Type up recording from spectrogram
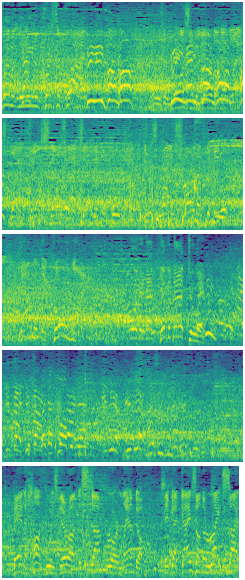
Clement leading an impressive drive. There was a raise of a yard on that last play. Ben Snell's now checked in the fullback. Here's Rod Smart up the middle, down at the goal line. Oh, they're not giving that to him. Get back, get back. I got the ball, big man. Ben Huff was there on the stop for Orlando. They've got guys on the right side,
